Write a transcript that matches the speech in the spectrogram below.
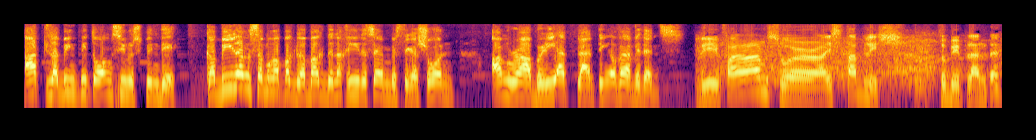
at labing pito ang sinuspinde. Kabilang sa mga paglabag na nakita sa investigasyon, ang robbery at planting of evidence. The firearms were established to be planted.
